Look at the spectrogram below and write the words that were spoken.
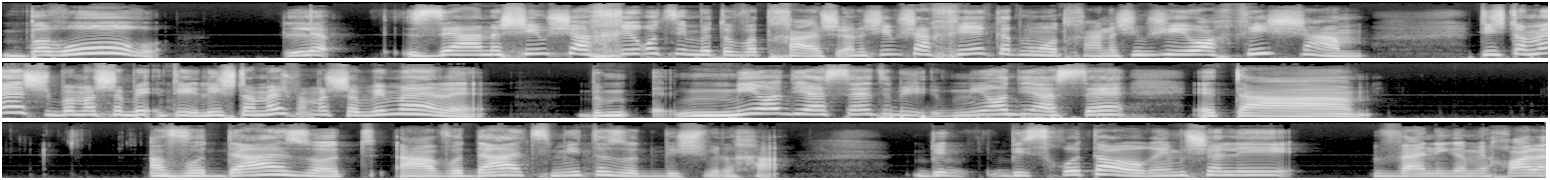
ברור. זה האנשים שהכי רוצים בטובתך, אנשים שהכי יקדמו אותך, אנשים שיהיו הכי שם. תשתמש במשאבים, להשתמש במשאבים האלה. מי עוד יעשה את זה, מי עוד יעשה את העבודה הזאת, העבודה העצמית הזאת בשבילך? בזכות ההורים שלי, ואני גם יכולה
